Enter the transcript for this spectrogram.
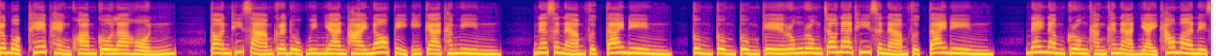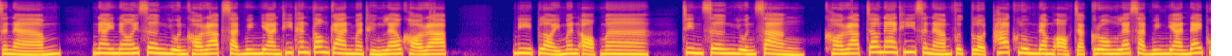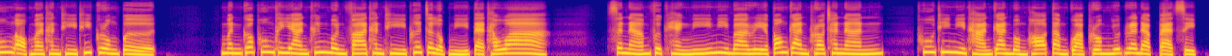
ระบบเทพแห่งความโกลาหล ตอนที่สามกระดูกวิญญาณภายนอกปีกอีกาทมินณสนามฝึกใต้ดิน ตุ่มตุ่มตุ่มเกรงรงเจ้าหน้าที่สนามฝึกใต้ดิน ได้นำกรงขังขนาดใหญ่เข้ามาในสนาม นายน้อยเซิงหยวนขอรับสัตว์วิญญาณที่ท่านต้องการมาถึงแล้วขอรับ ดีปล่อยมันออกมา จินเซิงหยวนสั่ง ขอรับเจ้าหน้าที่สนามฝึกปลดผ้าคลุมดำออกจากกรงและสัตว์วิญญาณได้พุ่งออกมาทันทีที่กรงเปิด มันก็พุ่งทะยานขึ้นบนฟ้าทันทีเพื่อจะหลบหนีแต่ทว่า สนามฝึกแห่งนี้มีบาเรียป้องกันเพราะฉะนั้น ผู้ที่มีฐานการบ่มเพาะต่ำกว่าพรมยุทธระดับ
